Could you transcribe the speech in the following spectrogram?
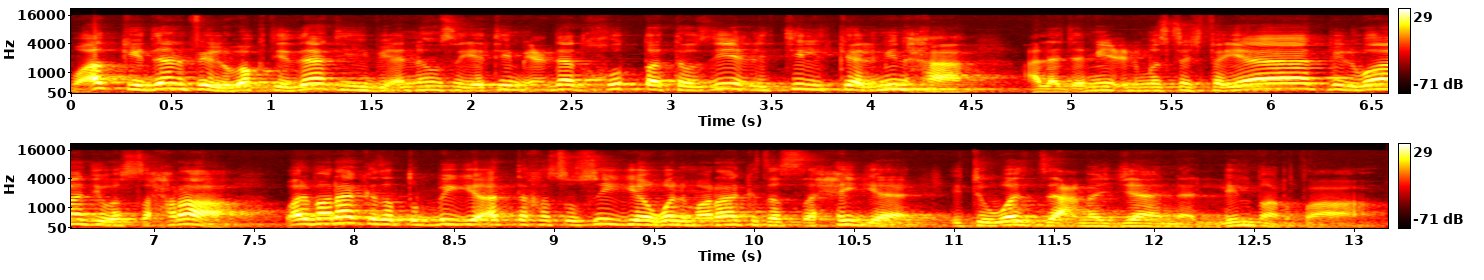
مؤكدا في الوقت ذاته بأنه سيتم إعداد خطة توزيع لتلك المنحة على جميع المستشفيات بالوادي والصحراء والمراكز الطبية التخصصية والمراكز الصحية لتوزع مجانا للمرضى.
